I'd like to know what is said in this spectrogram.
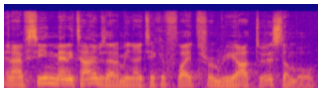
And I've seen many times that. I mean, I take a flight from Riyadh to Istanbul.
